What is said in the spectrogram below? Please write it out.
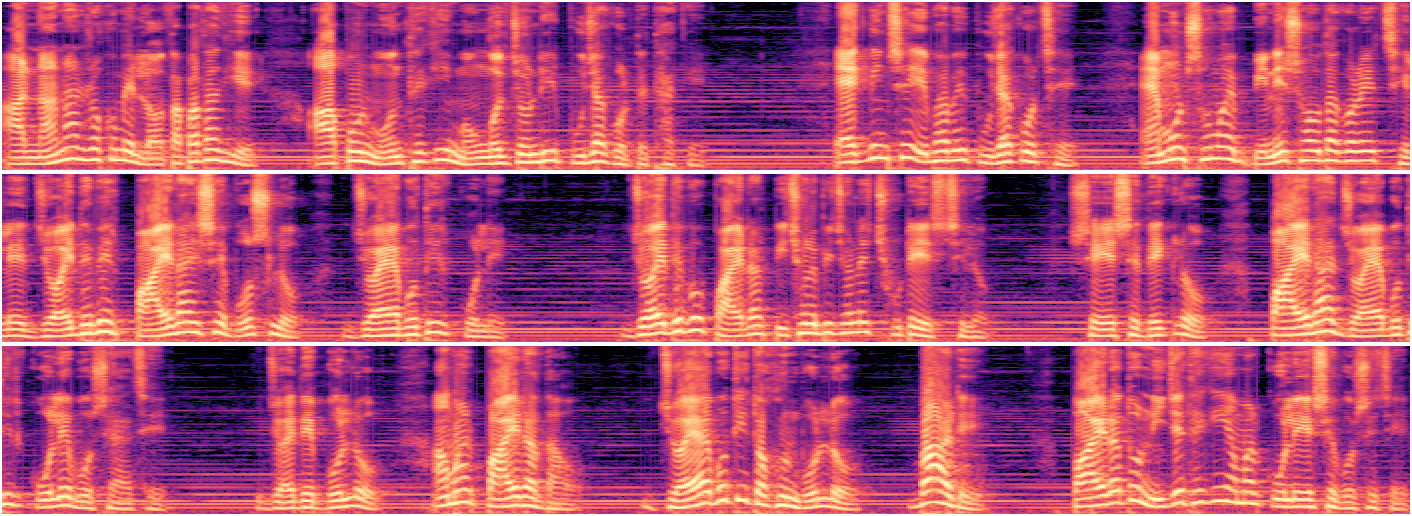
আর নানান রকমের লতা পাতা দিয়ে আপন মন থেকেই মঙ্গলচণ্ডীর পূজা করতে থাকে। একদিন সে এভাবে পূজা করছে, এমন সময় বেনে সওদাগরের ছেলে জয়দেবের পায়রা এসে বসল জয়াবতীর কোলে। জয়দেবও পায়রার পিছনে পিছনে ছুটে এসছিল। সে এসে দেখল পায়রা জয়াবতীর কোলে বসে আছে। জয়দেব বলল, আমার পায়রা দাও। জয়াবতী তখন বলল বা রে পায়রা তো নিজে থেকেই আমার কোলে এসে বসেছে।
